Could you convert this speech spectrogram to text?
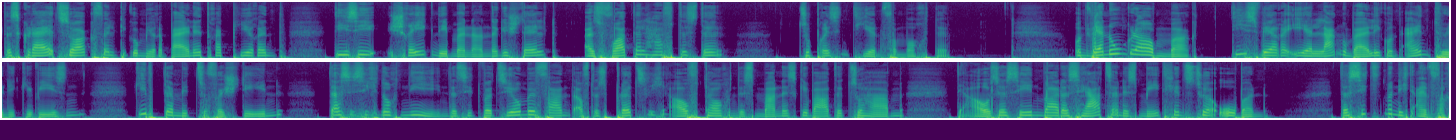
das Kleid sorgfältig um ihre Beine drapierend, die sie schräg nebeneinander gestellt als vorteilhafteste zu präsentieren vermochte. Und wer nun glauben mag, dies wäre eher langweilig und eintönig gewesen, gibt damit zu verstehen, dass sie sich noch nie in der Situation befand, auf das plötzliche Auftauchen des Mannes gewartet zu haben, der ausersehen war, das Herz eines Mädchens zu erobern. Da sitzt man nicht einfach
